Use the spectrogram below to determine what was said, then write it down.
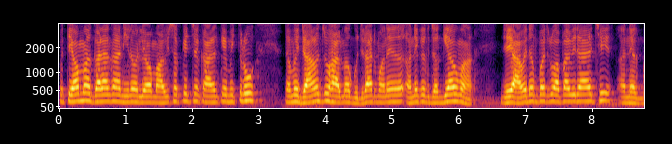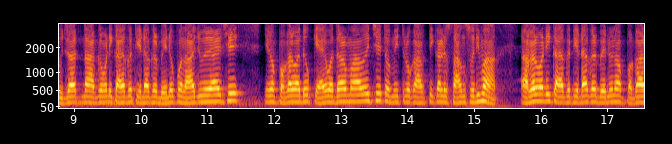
તો તેવામાં ઘણા ઘણા નિર્ણયો લેવામાં આવી શકે છે. કારણ કે મિત્રો, તમે જાણો છો, હાલમાં ગુજરાતમાં અને અનેક જગ્યાઓમાં જે આવેદનપત્રો અપાવી રહ્યા છે અને ગુજરાતના આંગણવાડી કાર્યકર તેડાગર બહેનો પણ રાહ જોઈ રહ્યા છે. એનો પગાર વધુ ક્યારે વધારવામાં આવે છે તો મિત્રો આવતીકાલે સાંજ સુધીમાં આંગણવાડી કાર્યકર તેડાગર બહેનોના પગાર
